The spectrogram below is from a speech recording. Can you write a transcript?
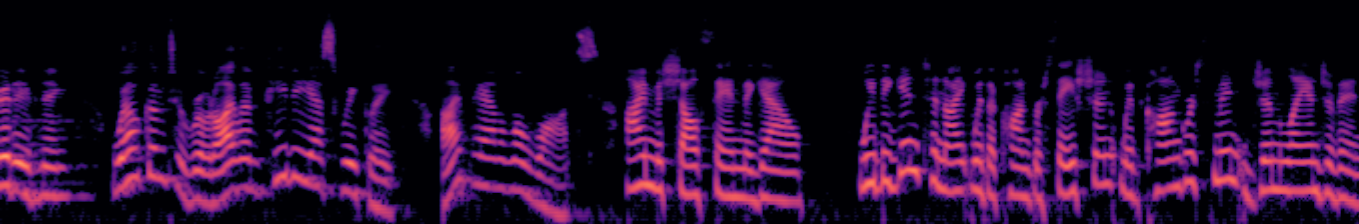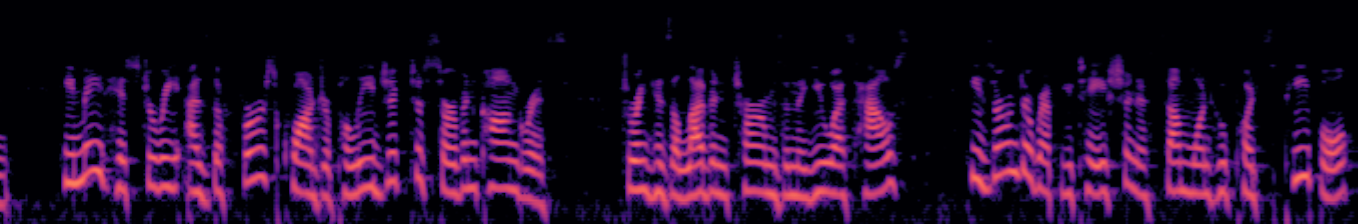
Good evening. Welcome to Rhode Island PBS Weekly. I'm Pamela Watts. I'm Michelle San Miguel. We begin tonight with a conversation with Congressman Jim Langevin. He made history as the first quadriplegic to serve in Congress. During his 11 terms in the U.S. House, he's earned a reputation as someone who puts people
